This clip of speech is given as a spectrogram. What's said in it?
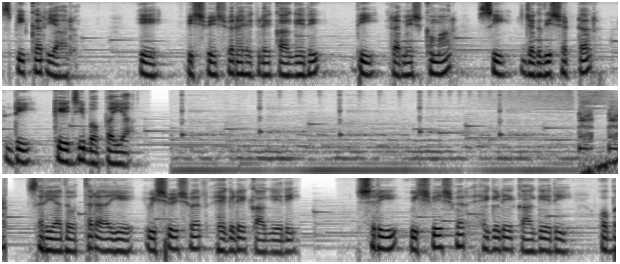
ಸ್ಪೀಕರ್ ಯಾರು? A. Vishweshwar Hegde Kageri B. Ramesh Kumar C. Jagadish Shettar D. K G Bopaiah. ಸರಿಯಾದ ಉತ್ತರ ಎ. ವಿಶ್ವೇಶ್ವರ್ ಹೆಗಡೆ ಕಾಗೇರಿ. ಶ್ರೀ ವಿಶ್ವೇಶ್ವರ್ ಹೆಗಡೆ ಕಾಗೇರಿ ಒಬ್ಬ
